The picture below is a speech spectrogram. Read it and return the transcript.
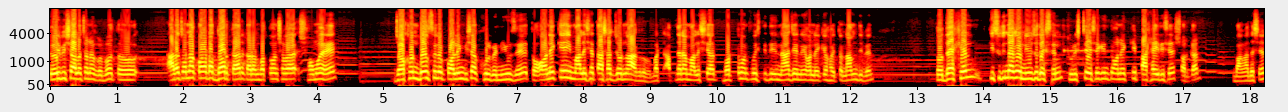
তো এই বিষয়ে আলোচনা করব। তো আলোচনা করাটা দরকার, কারণ বর্তমান সময়, সময়ে যখন বলছিল কলিং বিষয় খুলবে নিউজে তো অনেকেই মালয়েশিয়াতে আসার জন্য আগ্রহ। বাট আপনারা মালয়েশিয়ার বর্তমান পরিস্থিতি না জেনে অনেকে হয়তো নাম দিবেন। তো দেখেন, কিছুদিন আগে নিউজে দেখছেন টুরিস্টে এসে কিন্তু অনেককে পাঠাই দিছে সরকার, বাংলাদেশের।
